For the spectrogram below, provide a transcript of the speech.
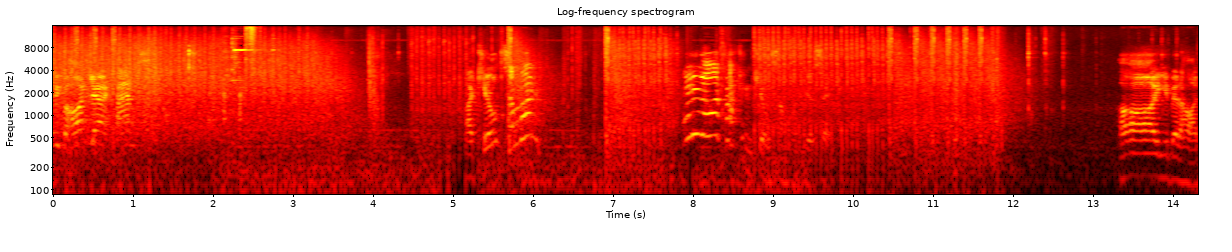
Somebody behind you, cunt. I killed someone? How did I fucking kill someone just then? Oh, you better hide.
